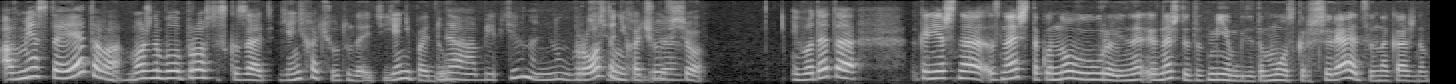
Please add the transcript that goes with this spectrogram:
А вместо этого можно было просто сказать, я не хочу туда идти, я не пойду. Да, объективно, ну просто не хочу да. и все. И вот это, конечно, знаешь, такой новый уровень. Знаешь, что этот мем, где там мозг расширяется на каждом.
